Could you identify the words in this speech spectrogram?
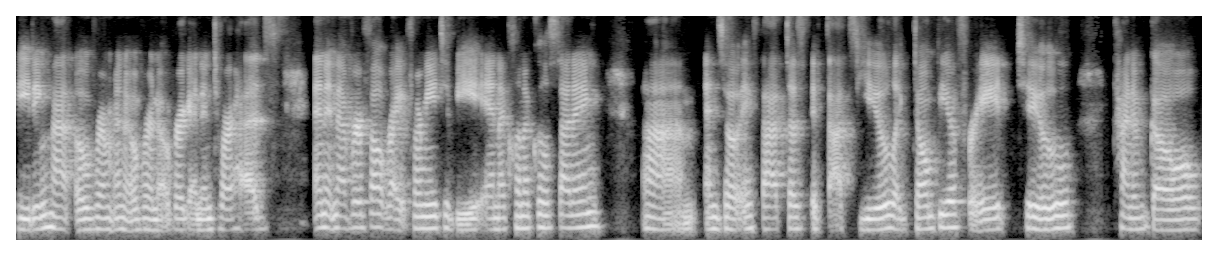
beating that over and over and over again into our heads. And it never felt right for me to be in a clinical setting. Um, and so if that does, if that's you, like, don't be afraid to kind of go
